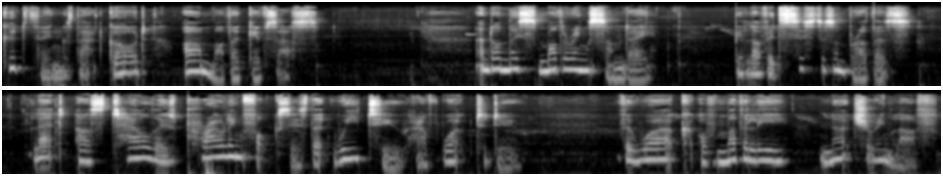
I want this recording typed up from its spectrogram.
good things that God, our Mother, gives us. And on this Mothering Sunday, beloved sisters and brothers, let us tell those prowling foxes that we too have work to do the work of motherly, nurturing love.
